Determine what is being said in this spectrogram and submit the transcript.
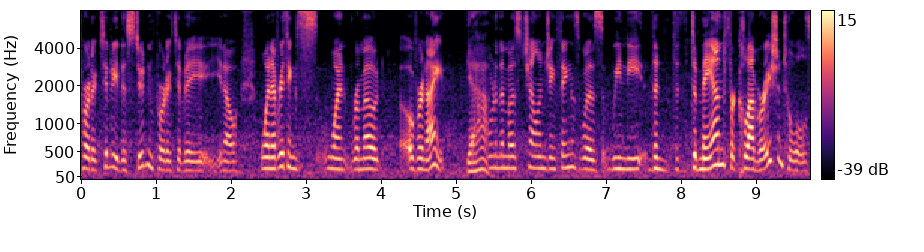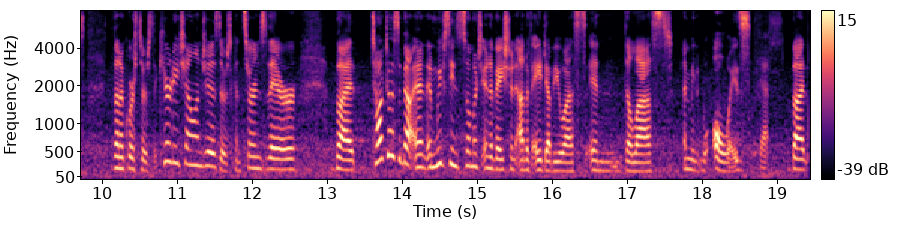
productivity, the student productivity, you know, when everything went remote overnight, yeah. One of the most challenging things was we need the, the, demand for collaboration tools. Then of course there's security challenges, there's concerns there. But talk to us about, and, and we've seen so much innovation out of AWS in the last, I mean, always. Yes. But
